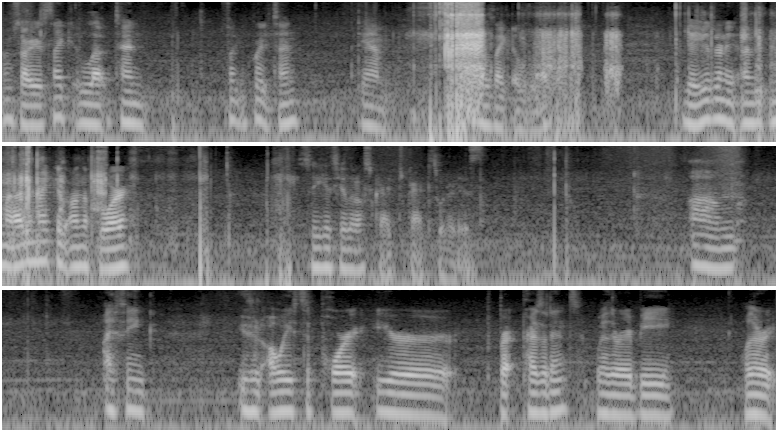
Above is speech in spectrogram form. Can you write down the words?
I'm sorry. It's like 11, 10. Fucking put it 10. Damn. It was like 11. Yeah, you're running. Um, my other mic is on the floor, so you can see a little scratch. Scratch is what it is. Um, I think you should always support your president, whether it be whether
